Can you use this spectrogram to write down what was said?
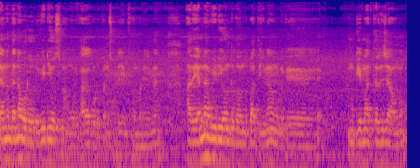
தினம் தினம் ஒரு ஒரு வீடியோஸ் நான் உங்களுக்காக கொடுப்பேன்னு சொல்லி இன்ஃபார்ம் பண்ணியிருந்தேன். அது என்ன வீடியோன்றது வந்து பார்த்திங்கன்னா உங்களுக்கு முக்கியமாக தெரிஞ்சாகணும்.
